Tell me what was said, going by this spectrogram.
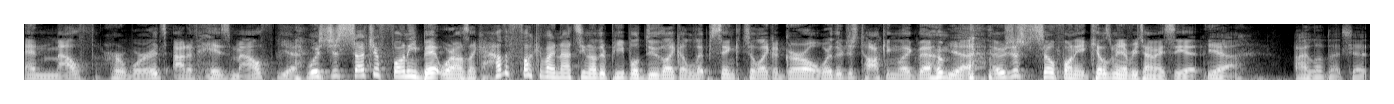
and mouth her words out of his mouth Yeah. was just such a funny bit where I was like, how the fuck have I not seen other people do like a lip sync to like a girl where they're just talking like them? Yeah. It was just so funny. It kills me every time I see it. yeah, I love that shit.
